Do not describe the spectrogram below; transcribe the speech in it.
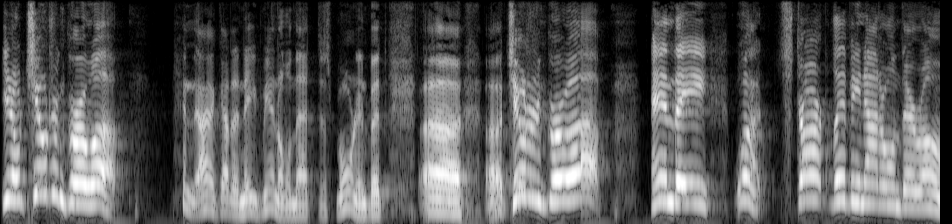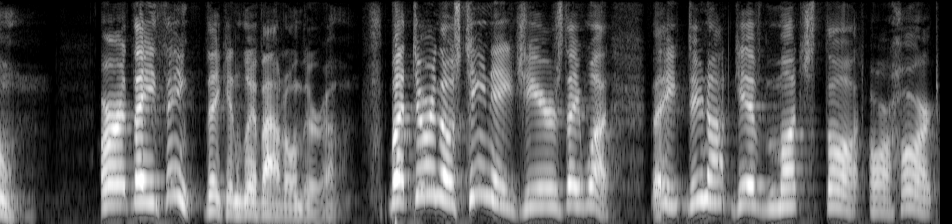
You know, children grow up. And I got an amen on that this morning, but uh, uh, children grow up and they, what, start living out on their own. or they think they can live out on their own. But during those teenage years, they what? They do not give much thought or heart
